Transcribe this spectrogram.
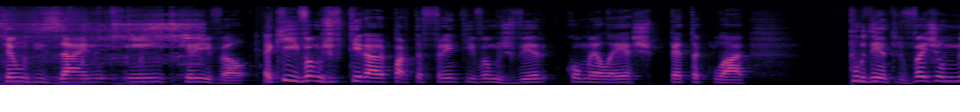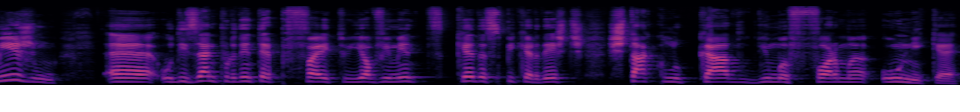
Tem um design incrível. Aqui vamos tirar a parte da frente e vamos ver como ela é espetacular por dentro. Vejam mesmo Uh, o design por dentro é perfeito e, obviamente, cada speaker destes está colocado de uma forma única.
